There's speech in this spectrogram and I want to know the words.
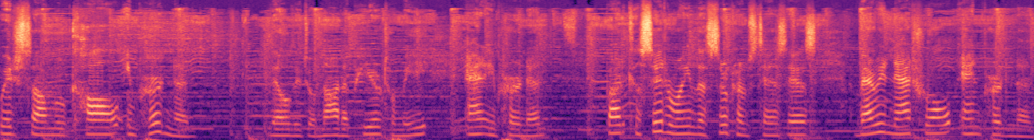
which some would call impertinent, though they do not appear to me as impertinent, but considering the circumstances, very natural and pertinent.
